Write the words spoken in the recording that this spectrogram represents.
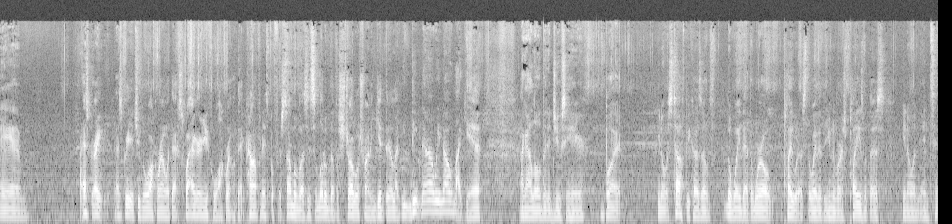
and that's great. That's great that you can walk around with that swagger and you can walk around with that confidence. But for some of us, it's a little bit of a struggle trying to get there. Like deep down, we know, like yeah, I got a little bit of juice in here, but you know it's tough because of the way that the world play with us, the way that the universe plays with us. You know, and, and t-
